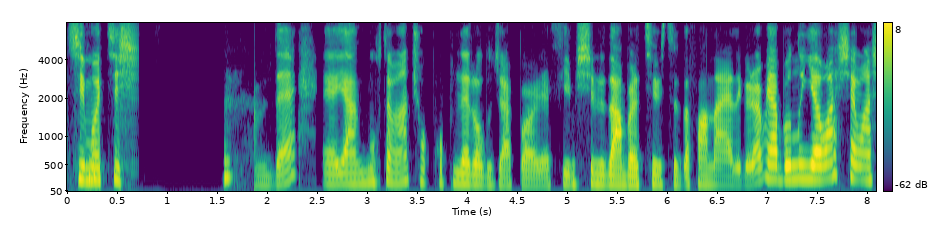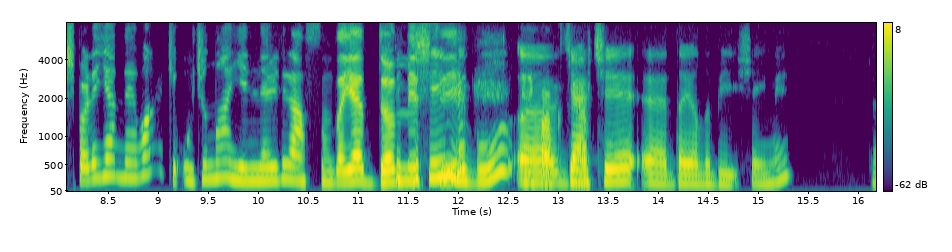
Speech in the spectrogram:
Timothy de e, yani muhtemelen çok popüler olacak böyle film. Şimdiden böyle Twitter'da falan her yerde görüyorum. Ya bunun yavaş yavaş böyle ya ne var ki ucundan yenilebilir aslında ya Peki şey dönmesi mi bu e, gerçeğe e, dayalı bir şey mi? E,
